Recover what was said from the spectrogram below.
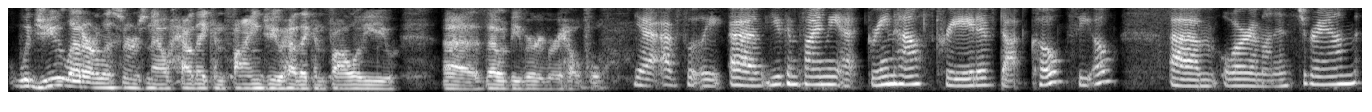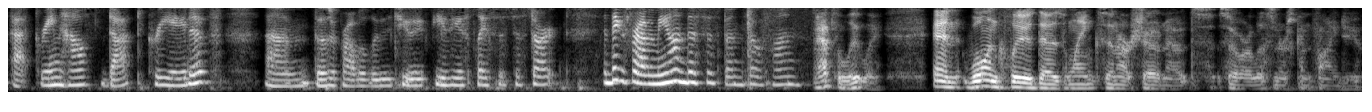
would you let our listeners know how they can find you, how they can follow you? Uh, that would be very, very helpful. Yeah, absolutely. Um, you can find me at greenhousecreative.co, C-O, um, or I'm on Instagram at greenhouse.creative. Um, those are probably the two easiest places to start. And thanks for having me on. This has been so fun. Absolutely. And we'll include those links in our show notes so our listeners can find you.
